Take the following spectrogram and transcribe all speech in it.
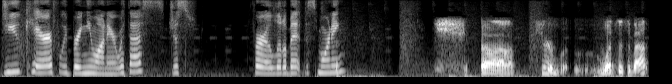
do you care if we bring you on air with us just for a little bit this morning? Uh, sure. What's this about?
